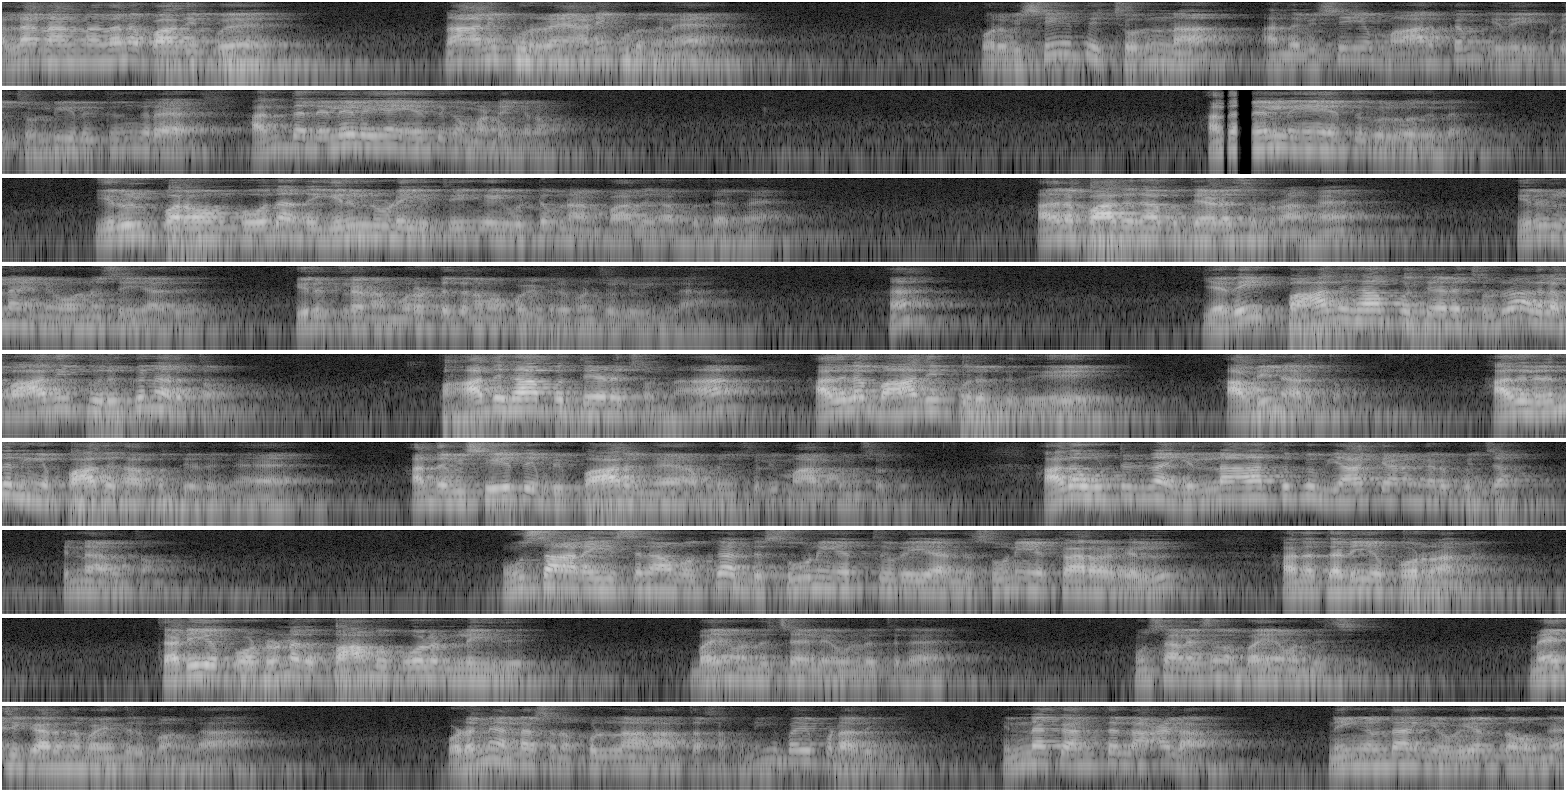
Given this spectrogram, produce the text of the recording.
அல்ல நான் தானே பாதிப்பு? நான் அனுப்பிவிட்றேன் அனுப்பிவிடுங்களேன் ஒரு விஷயத்தை சொன்னால் அந்த விஷயம் மார்க்கம் இதை இப்படி சொல்லி இருக்குங்கிற அந்த நிலையில ஏன் ஏற்றுக்க மாட்டேங்கிறோம்? அந்த நிலையில ஏன் ஏற்றுக்கொள்வதில்லை இருள் பரவும் போது அந்த இருளுடைய தீங்கை விட்டும் நான் பாதுகாப்பு தர்றேன். அதில் பாதுகாப்பு தேட சொல்கிறாங்க இருள்லாம் என்னை ஒன்றும் செய்யாது. இருட்டில் நான் முரட்டுத்தனமாக போயிட்டு இருப்பேன்னு சொல்லுவீங்களா? எதை பாதுகாப்பு தேட சொல்கிறோம் அதில் பாதிப்பு இருக்குதுன்னு அர்த்தம். பாதுகாப்பு தேட சொன்னால் அதில் பாதிப்பு இருக்குது அப்படின்னு அர்த்தம். அதிலிருந்து நீங்கள் பாதுகாப்பு தேடுங்க. அந்த விஷயத்தை இப்படி பாருங்கள் அப்படின்னு சொல்லி மார்க்கம் சொல்லும் அதை விட்டுட்டு நான் எல்லாத்துக்கும் வியாக்கியானம் கற்பிச்சா என்ன அர்த்தம்? மூசா அலை இஸ்லாமுக்கு அந்த சூனியத்துடைய அந்த சூனியக்காரர்கள் அந்த தடியை போடுறாங்க. தடியை போட்டோன்னு அது பாம்பு போல் நிலையுது. பயம் வந்துச்சா இல்லையா உள்ளத்தில்? மூசா பயம் வந்துச்சு. மேஜிக்காரந்த பயந்துருப்பாங்களா? உடனே எல்லாம் சொன்ன புல்லாலா தகவல் நீங்கள் பயப்படாதீங்க. இன்னக்கு அந்த லாயலா நீங்கள் தான் இங்கே உயர்ந்தவங்க.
